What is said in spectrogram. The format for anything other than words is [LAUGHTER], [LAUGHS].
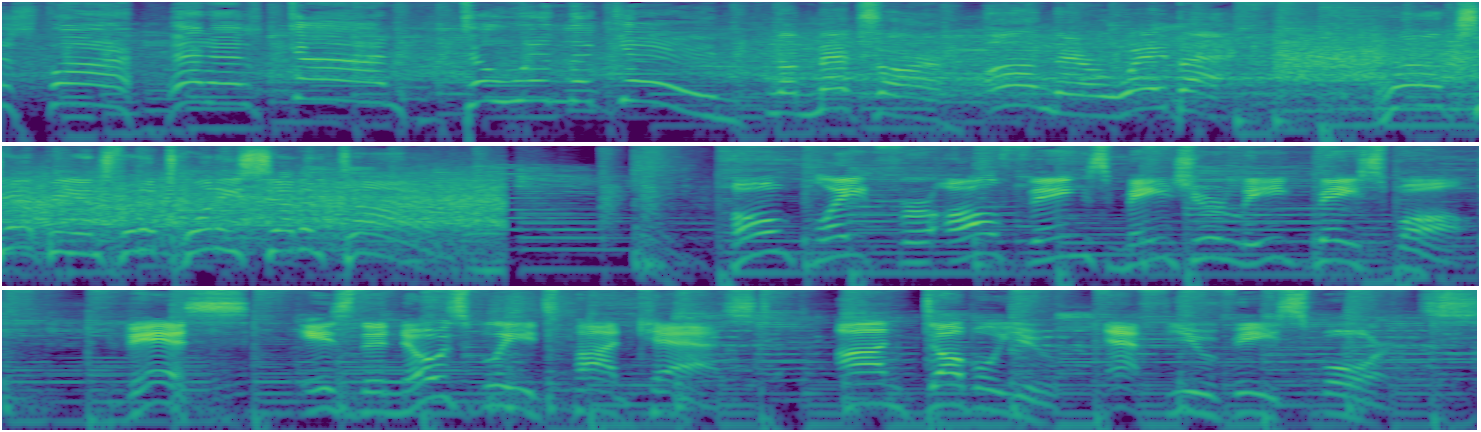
is far. It is gone to win the game. The Mets are on their way back. World champions for the 27th time. Home plate for all things Major League Baseball. This is the Nosebleeds Podcast on WFUV Sports.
